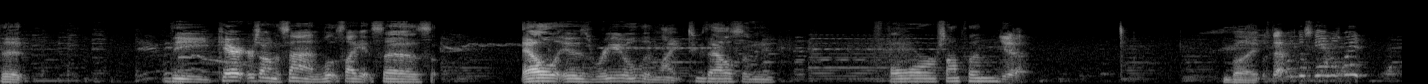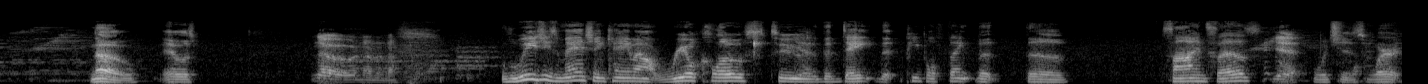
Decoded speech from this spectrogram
that the characters on the sign looks like it says L is real in like 2004 or something. Yeah. But Was that when this game was made? no, it was No, no, no, no. Luigi's Mansion came out real close to Yeah. the date that people think that the sign says, Yeah, which is where it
